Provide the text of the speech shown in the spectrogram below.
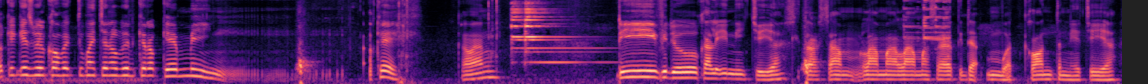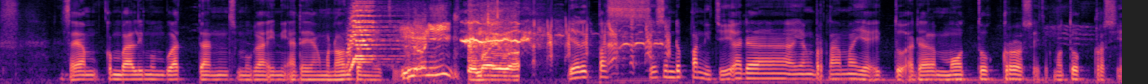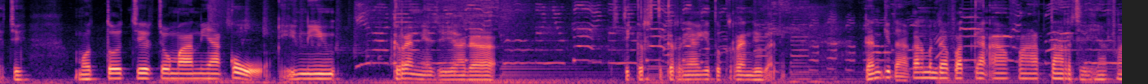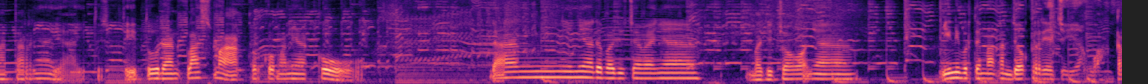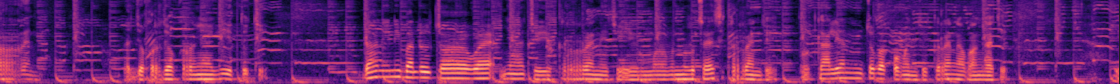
Oke okay guys, welcome back to my channel Ben Kero Gaming. Oke, okay, kawan. Di video kali ini cuy ya, setelah lama-lama saya tidak membuat konten ya cuy ya. Saya kembali membuat dan semoga ini ada yang menonton ya cuy. Di Elite Pass season depan nih cuy ada yang pertama yaitu adalah motocross itu motocross ya cuy Moto Circo Maniaco ini keren ya cuy ada stiker-stikernya gitu keren juga nih dan kita akan mendapatkan avatar cuy avatarnya ya itu seperti itu. Dan plasma Circo Maniaco dan ini ada baju ceweknya baju cowoknya. Ini bertemakan joker ya cuy ya. Wah keren ada joker-jokernya gitu cuy dan ini bandel ceweknya cuy keren ya cuy menurut saya sih keren cuy menurut kalian coba komen cuy keren apa enggak cuy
